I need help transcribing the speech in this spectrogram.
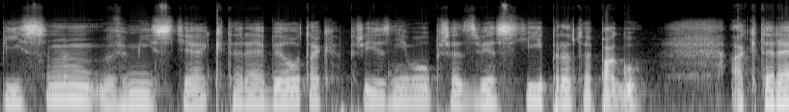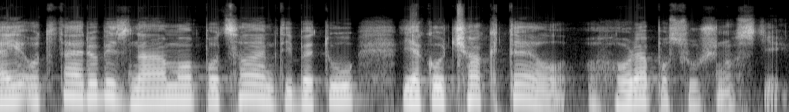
písmem v místě, které bylo tak příznivou předzvěstí pro Tepagu a které je od té doby známo po celém Tibetu jako Chaktel, hora poslušnosti.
